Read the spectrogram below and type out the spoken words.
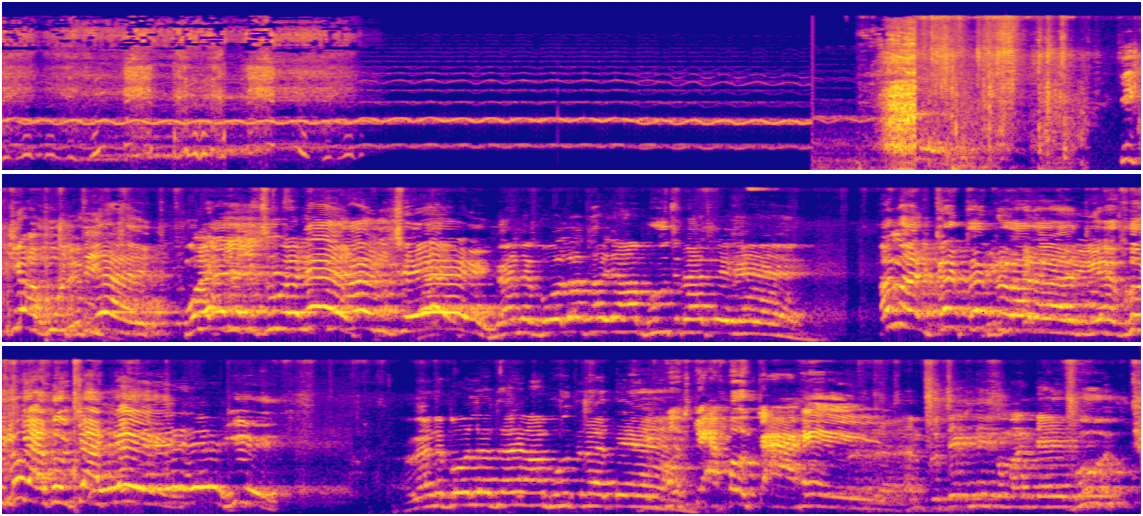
ये क्या क्या है? मैंने बोला था यहाँ भूत रहते हैं। हमारे घर पर बुला रहा है ये भूत क्या होता है? ये मैंने बोला था यहाँ भूत रहते हैं। भूत क्या होता है? हमको देखने को मन है भूत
